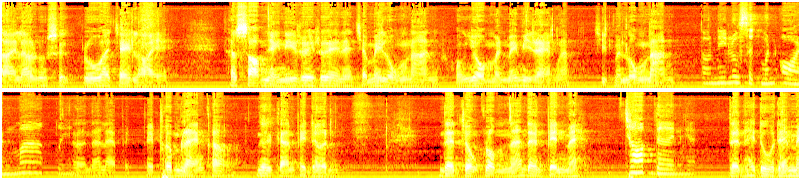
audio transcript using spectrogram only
ลอยแล้วรู้สึก รู้ว่าใจลอย ถ้าซ้อมอย่างนี้เรื่อยๆนะจะไม่หลงนานของโยมมันไม่มีแรงแล้วจิตมันหลงนาน ตอนนี้รู้สึกมันอ่อนมากเลยเออนั่นแหละไปไปเพิ่มแรงก็ด้วยการไปเดิน เดินจงกรมนะ เดินเป็นไหมชอบเดินค่ะเดินให้ดูได้ไหม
